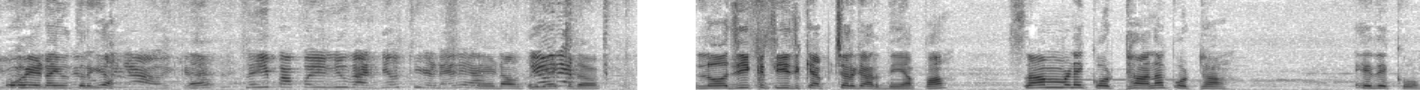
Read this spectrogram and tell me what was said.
ਉਹ ਹੇਠਾਂ ਹੀ ਉਤਰ ਗਿਆ। ਇੱਕ ਨਹੀਂ ਪਾਪਾ ਜੀ ਨਿਊ ਕਰਦੇ ਉੱਥੇ ਖੜੇ ਰਿਹਾ ਹੇਠਾਂ ਉਤਰ ਗਿਆ ਇੱਕਦਮ ਲੋ ਜੀ ਇੱਕ ਚੀਜ਼ ਕੈਪਚਰ ਕਰਦੇ ਆ ਆਪਾਂ। ਸਾਹਮਣੇ ਕੋਠਾ ਨਾ ਕੋਠਾ। ਇਹ ਦੇਖੋ।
